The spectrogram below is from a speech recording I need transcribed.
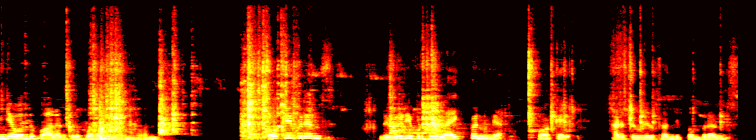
இங்கே வந்து பால் எடுத்துகிட்டு போகிறாங்க வந்து. ஓகே ஃப்ரெண்ட்ஸ் இந்த வீடியோ பிடிச்சது லைக் பண்ணுங்கள் ஓகே அடுத்த வீடியோ சந்திப்போம் ஃப்ரெண்ட்ஸ்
